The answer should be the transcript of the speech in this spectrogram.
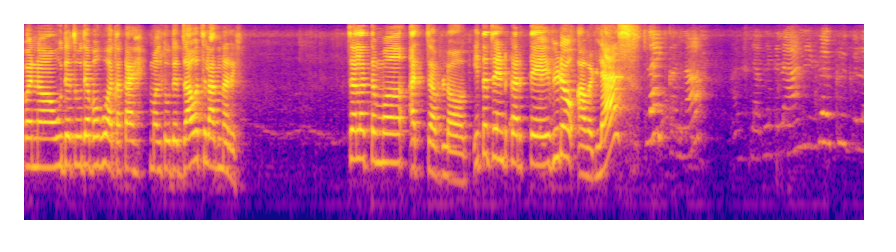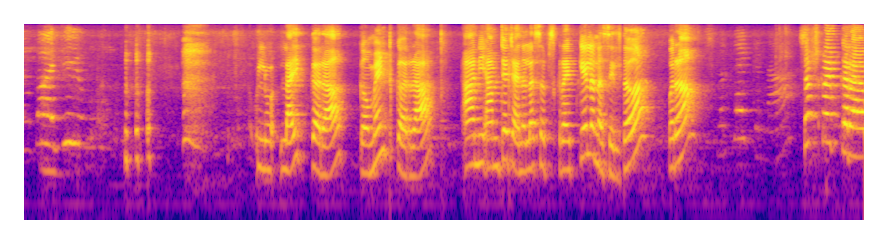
पण उद्याच उद्या बघू आता काय. मला तर उद्या जावंच लागणार आहे. चला तर मग आजचा ब्लॉग इथंच एंड करते. व्हिडिओ आवडल्यास लाईक करा आणि सबस्क्राईब करा बाय लाईक करा कमेंट करा आणि आमच्या चॅनलला सबस्क्राईब केलं नसेल तर परम सबस्क्राईब करा.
